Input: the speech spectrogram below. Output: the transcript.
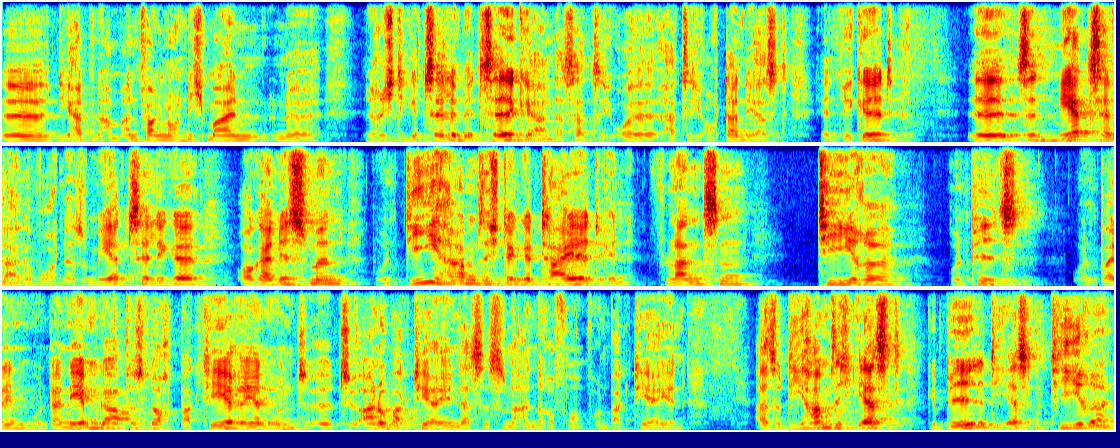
äh, die hatten am Anfang noch nicht mal eine, eine richtige Zelle mit Zellkern, das hat sich, äh, hat sich auch dann erst entwickelt, äh, sind Mehrzeller geworden, also mehrzellige Organismen und die haben sich dann geteilt in Pflanzen, Tiere und Pilzen. Und bei den Unternehmen gab es noch Bakterien und äh, Cyanobakterien, das ist so eine andere Form von Bakterien. Also die haben sich erst gebildet, die ersten Tiere,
